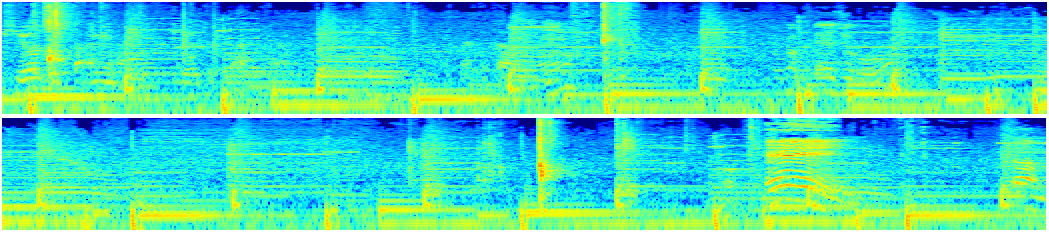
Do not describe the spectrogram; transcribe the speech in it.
비워도 땀이 나. 비워도 땀이 나. 자, 그 다음에 이거 빼주고. 오케이. 그 다음에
